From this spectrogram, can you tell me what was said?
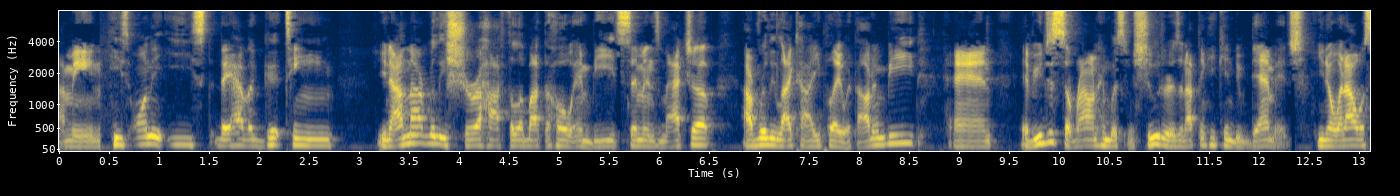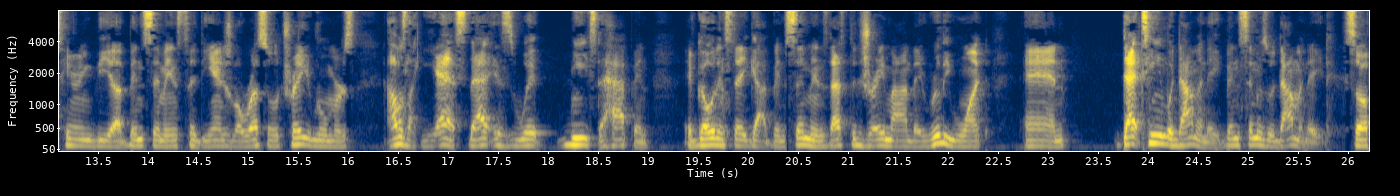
I mean, he's on the East. They have a good team. You know, I'm not really sure how I feel about the whole Embiid Simmons matchup. I really liked how he played without Embiid. And if you just surround him with some shooters, and I think he can do damage. You know, when I was hearing the uh, Ben Simmons to D'Angelo Russell trade rumors, I was like, yes, that is what needs to happen. If Golden State got Ben Simmons, that's the Draymond they really want. And that team would dominate. Ben Simmons would dominate. So if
